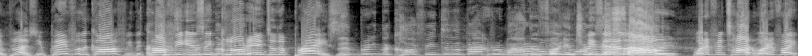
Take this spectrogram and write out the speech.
And plus, you pay for the coffee. The coffee is bring the included fucking- into the price. Then bring the coffee into the back room. I don't know what you fucking want drink Is that allowed? say. What if it's hot? What if I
